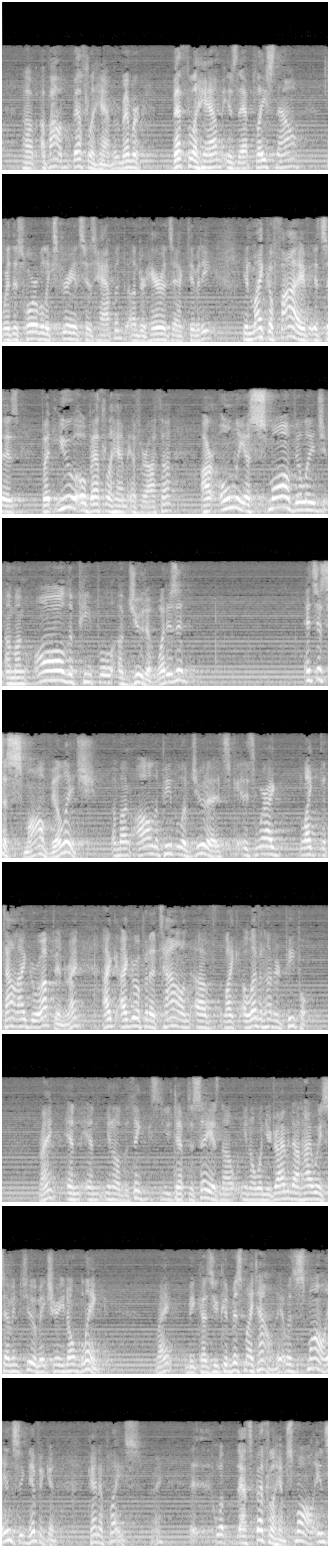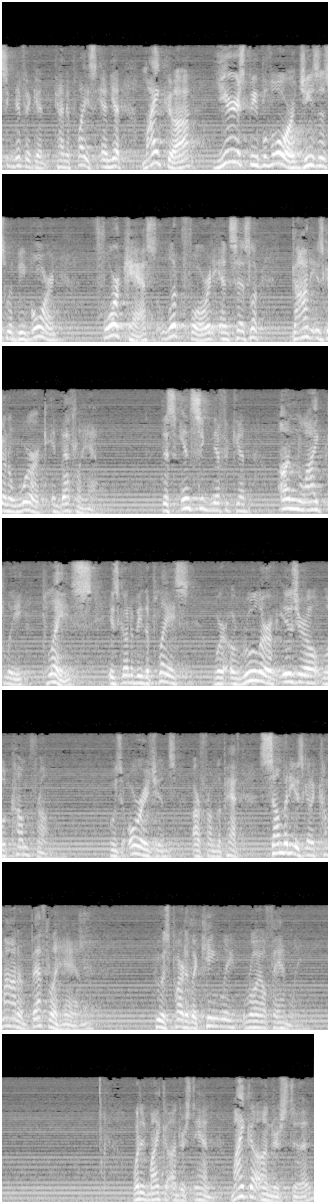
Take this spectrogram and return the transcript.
about Bethlehem. Remember, Bethlehem is that place now where this horrible experience has happened under Herod's activity. In Micah 5, it says, But you, O Bethlehem Ephrathah, are only a small village among all the people of Judah. What is it? It's just a small village among all the people of Judah. It's, it's where I, like the town I grew up in, right? I, I grew up in a town of like 1,100 people, right? And, and, you know, the thing you'd have to say is now, you know, when you're driving down Highway 72, make sure you don't blink, right? Because you could miss my town. It was a small, insignificant kind of place, Uh, well, that's Bethlehem, small, insignificant kind of place. And yet, Micah, years before Jesus would be born, forecasts, look forward, and says, look, God is going to work in Bethlehem. This insignificant, unlikely place is going to be the place where a ruler of Israel will come from, whose origins are from the past. Somebody is going to come out of Bethlehem who is part of a kingly royal family. What did Micah understand? Micah understood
